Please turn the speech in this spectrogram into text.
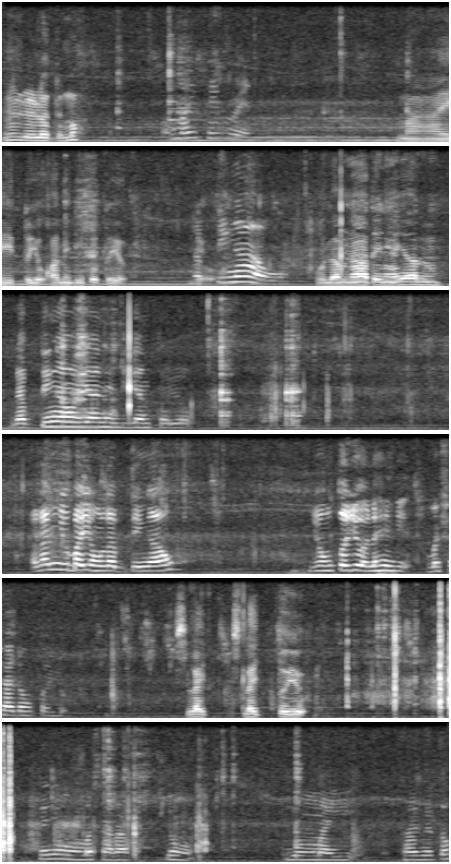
Anong luluto mo? My favorite. May tuyo kami dito, tuyo Labtingaw. Ulam natin ngayon Labtingaw yan, hindi yan toyo. Alam niyo ba yung labtingaw? Yung toyo na hindi masyadong toyo. Slight, slight tuyo Yan yung masarap. Yung yung may tawag nito,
